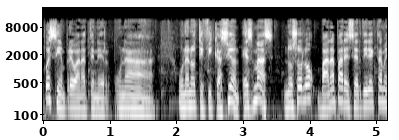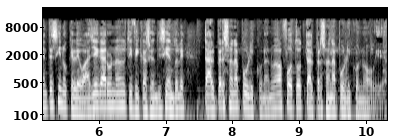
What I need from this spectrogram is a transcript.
pues siempre van a tener una, una notificación. Es más, no solo van a aparecer directamente, sino que le va a llegar una notificación diciéndole tal persona publicó una nueva foto, tal persona publicó un nuevo video.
